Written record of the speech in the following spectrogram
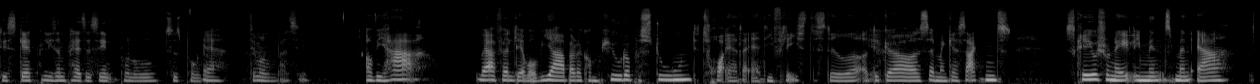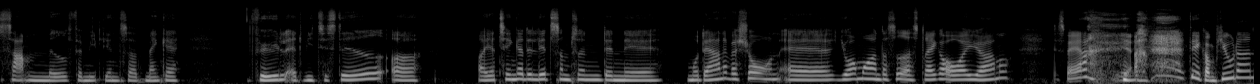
det skal ligesom passes ind på nogle tidspunkter. Ja. Det må man bare sige. Og vi har i hvert fald der, hvor vi arbejder computer på stuen, det tror jeg, der er de fleste steder. Og ja. det gør også, at man kan sagtens skrive journal, imens man er sammen med familien, så man kan føle, at vi er til stede. Og, og jeg tænker det lidt som sådan den øh, moderne version af jordmoren, der sidder og strikker over i hjørnet. Desværre. Ja. det er computeren.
